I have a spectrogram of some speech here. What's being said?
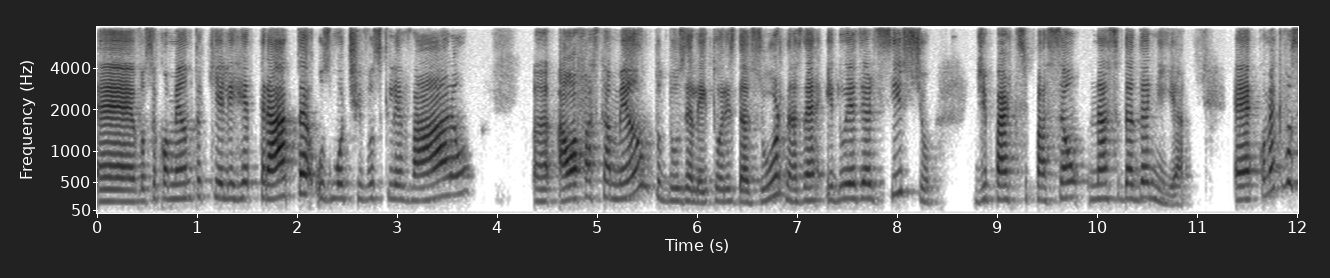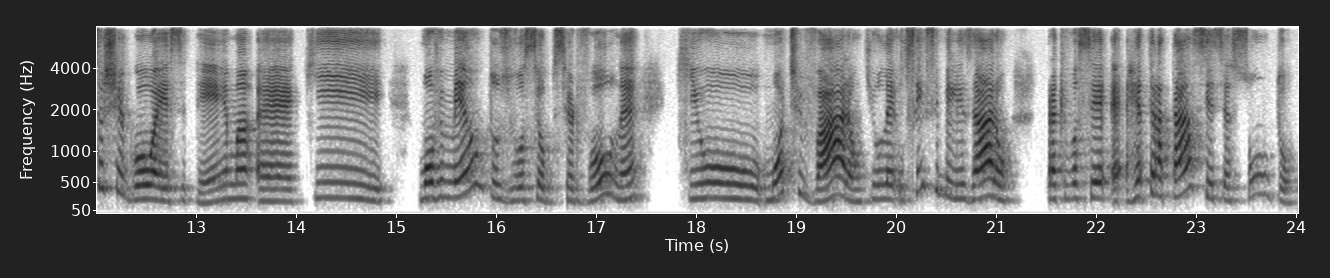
é, você comenta que ele retrata os motivos que levaram uh, ao afastamento dos eleitores das urnas né, e do exercício de participação na cidadania. É, como é que você chegou a esse tema? É, que movimentos você observou, né, que o motivaram, que o, o sensibilizaram para que você é, retratasse esse assunto,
